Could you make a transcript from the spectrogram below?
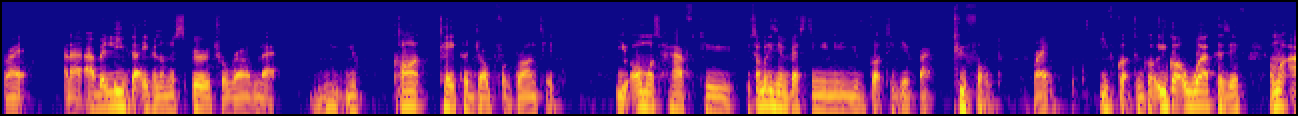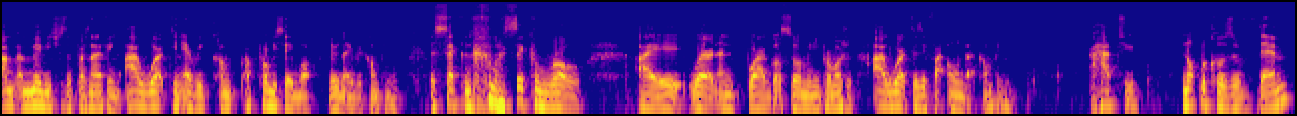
right? And I, I believe that even on the spiritual realm, that you you can't take a job for granted. You almost have to. If somebody's investing in you, you've got to give back twofold, right? you've got to go. You've got to work as if. And what, I'm, maybe it's just a personality thing. I worked in every. Com- I'll probably say, well, maybe not every company. The second, my second role, I where and where I got so many promotions. I worked as if I owned that company. I had to, not because of them,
